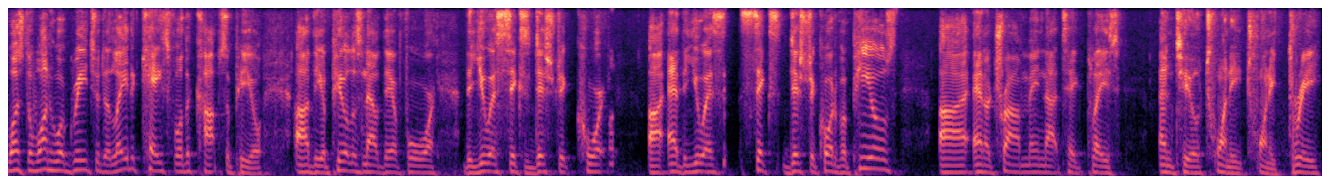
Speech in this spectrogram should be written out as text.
was the one who agreed to delay the case for the cops appeal. Uh, the appeal is now therefore the U.S. 6th District Court uh, at the U.S. 6th District Court of Appeals, uh, and a trial may not take place until 2023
